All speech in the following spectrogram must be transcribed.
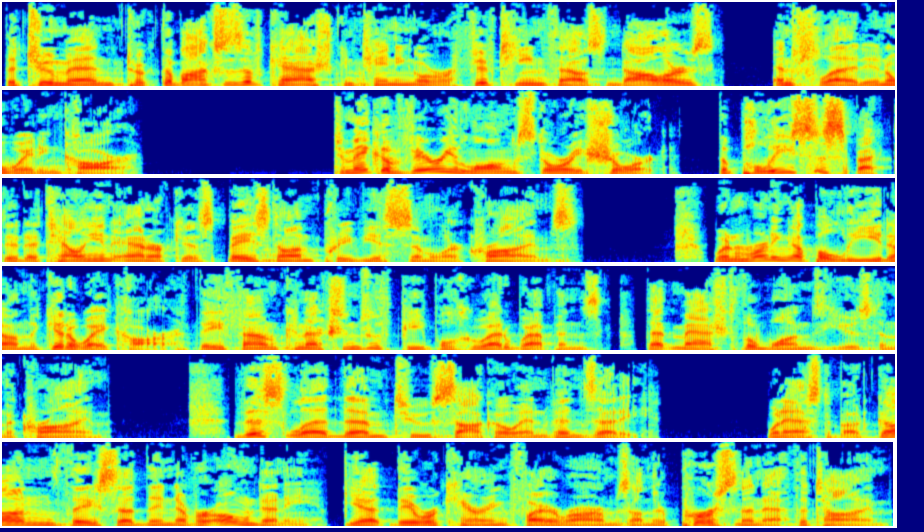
The two men took the boxes of cash containing over $15,000 and fled in a waiting car. To make a very long story short, the police suspected Italian anarchists based on previous similar crimes. When running up a lead on the getaway car, they found connections with people who had weapons that matched the ones used in the crime. This led them to Sacco and Vanzetti. When asked about guns, they said they never owned any, yet they were carrying firearms on their person at the time.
